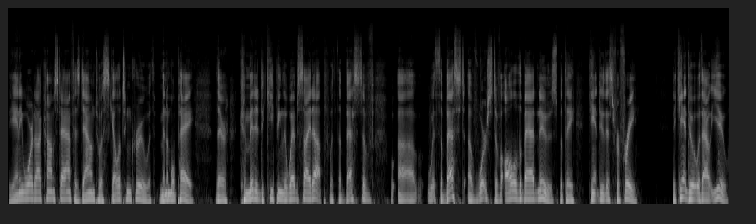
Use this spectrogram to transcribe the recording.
The Antiwar.com staff is down to a skeleton crew with minimal pay. They're committed to keeping the website up with the best of uh, with the best of worst of all of the bad news, but they can't do this for free. They can't do it without you.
